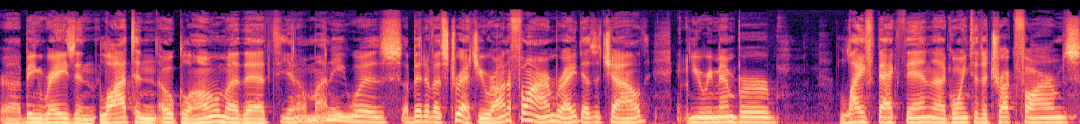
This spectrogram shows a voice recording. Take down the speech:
uh, being raised in Lawton, Oklahoma, that you know money was a bit of a stretch. You were on a farm, right, as a child. You remember life back then, uh, going to the truck farms.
